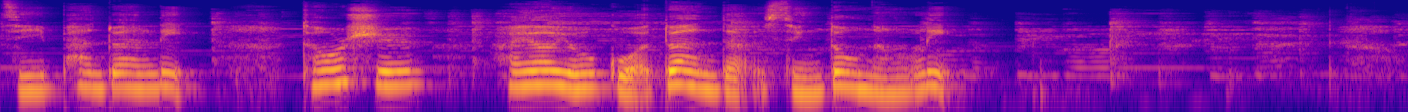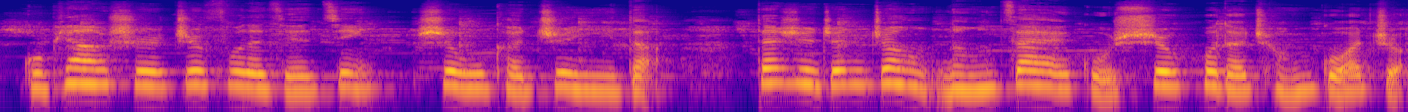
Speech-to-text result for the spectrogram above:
及判断力，同时还要有果断的行动能力。股票是致富的捷径，是无可置疑的，但是真正能在股市获得成果者，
